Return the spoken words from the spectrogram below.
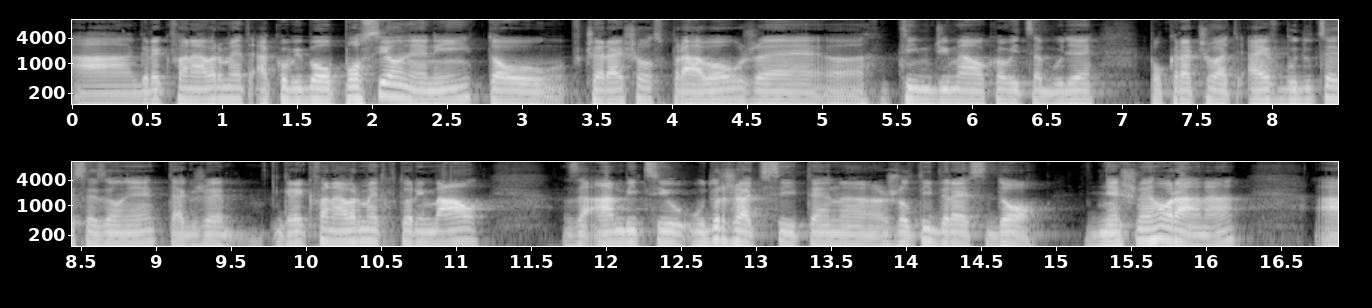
a Greg Van Avermet ako by bol posilnený tou včerajšou správou, že eh, tým Jima Okovica bude pokračovať aj v budúcej sezóne, takže Greg Van Avermet, ktorý mal za ambíciu udržať si ten žltý dres do dnešného rána a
